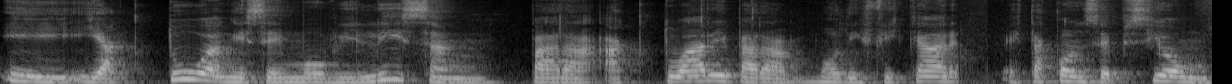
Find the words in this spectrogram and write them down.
y, actúan y se movilizan para actuar y para modificar esta concepción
